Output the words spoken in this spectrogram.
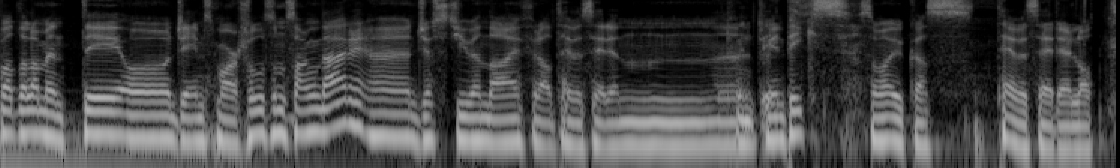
Badalamenti og James Marshall som sang der. Uh, Just You and I fra TV-serien eh, Twin Twin, Peaks. Peaks, som var ukas TV-serielåt.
